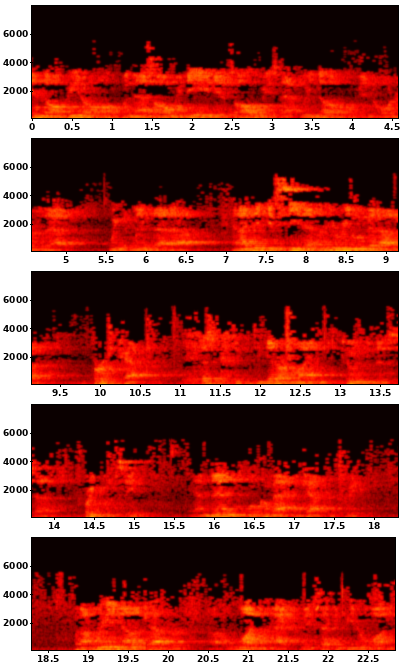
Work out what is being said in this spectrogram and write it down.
end all be all, when that's all we need, it's always that we know in order that we can live that out. And I think you see that. Let me read a little bit out of the first chapter, just to, to get our mind tuned to this uh, frequency, and then we'll come back to chapter 3. But I'm reading out of chapter uh, 1, actually, 2 Peter 1,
